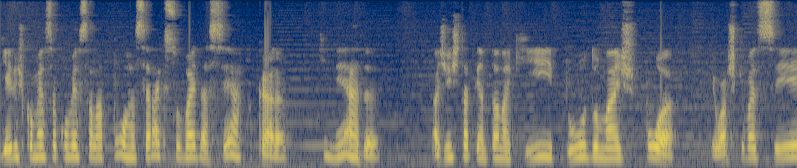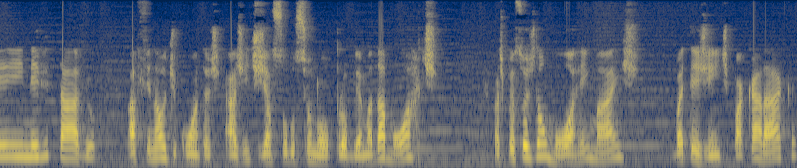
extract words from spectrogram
E aí eles começam a conversar lá, porra, será que isso vai dar certo, cara? Que merda. A gente está tentando aqui e tudo, mas, pô, eu acho que vai ser inevitável. Afinal de contas, a gente já solucionou o problema da morte. As pessoas não morrem mais, vai ter gente pra caraca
